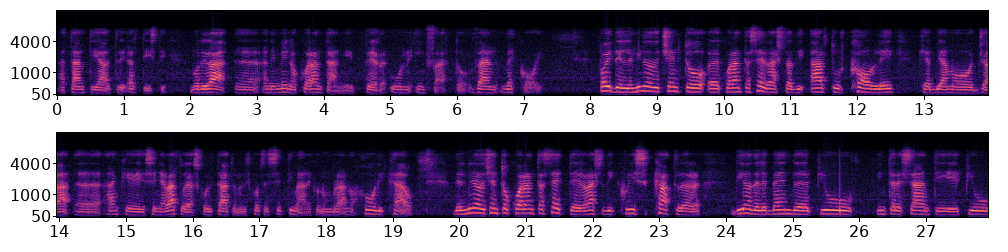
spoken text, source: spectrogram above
a tanti altri artisti. Morirà eh, a nemmeno 40 anni per un infarto. Van McCoy. Poi del 1946 la nascita di Arthur Conley, che abbiamo già eh, anche segnalato e ascoltato nelle scorse settimane con un brano Holy Cow. Del 1947 la nascita di Chris Cutler, di una delle band più interessanti e più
